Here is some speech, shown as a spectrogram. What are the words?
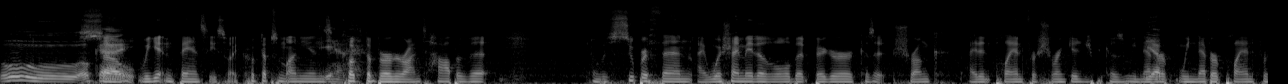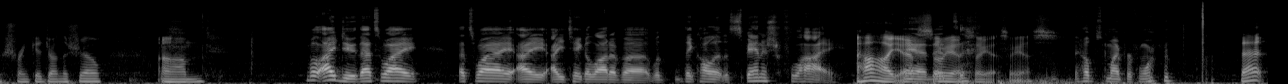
Ooh. okay. So we getting fancy. So I cooked up some onions, Yeah. cooked the burger on top of it. It was super thin. I wish I made it a little bit bigger because it shrunk. I didn't plan for shrinkage because we never Yep. we never planned for shrinkage on the show. Um, Well, I do. That's why. That's why I, I take a lot of uh what they call it a Spanish fly. ah, yes. And Oh yes. Oh yes. Oh yes. It helps my performance. That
